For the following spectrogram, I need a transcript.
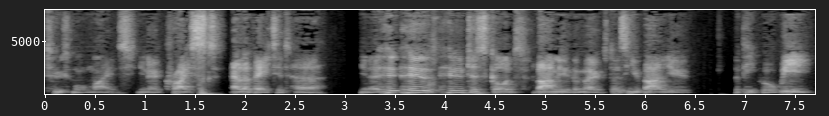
two small mites. You know, Christ elevated her. You know, who who who does God value the most? Does He value the people we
